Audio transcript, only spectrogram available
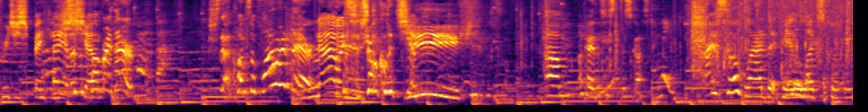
British Baking Show. Hey, there's a clump right there. She's got clumps of flour in there. No, it's the chocolate chip. Sheesh. Um. Okay, this is disgusting. I'm so glad that Kayla likes cooking.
